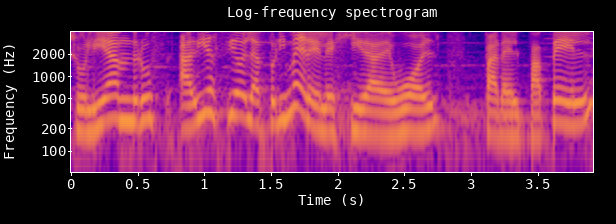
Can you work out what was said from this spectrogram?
Julie Andrews, había sido la primera elegida de Walt para el papel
